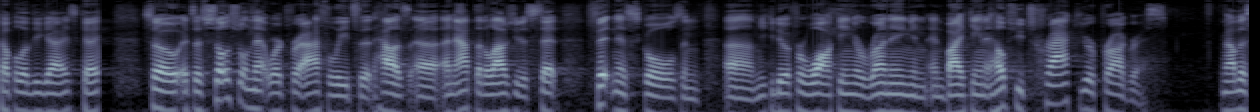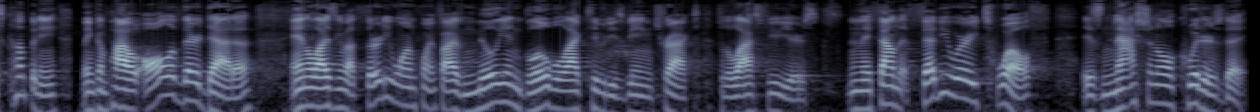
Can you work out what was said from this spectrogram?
A couple of you guys, okay? So it's a social network for athletes that has uh, an app that allows you to set fitness goals, and um, you can do it for walking or running and, and biking, and it helps you track your progress. Now, this company then compiled all of their data, analyzing about 31.5 million global activities being tracked for the last few years. And they found that February 12th is National Quitters Day.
